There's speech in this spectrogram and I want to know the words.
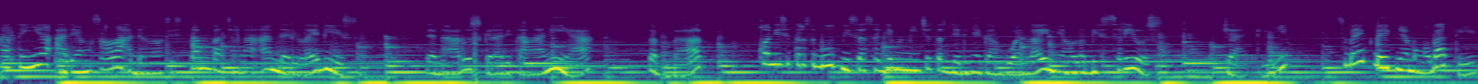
artinya ada yang salah dengan sistem pencernaan dari segera ditangani ya. Sebab kondisi tersebut bisa saja memicu terjadinya gangguan lain yang lebih serius. Jadi, sebaik-baiknya mengobati,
